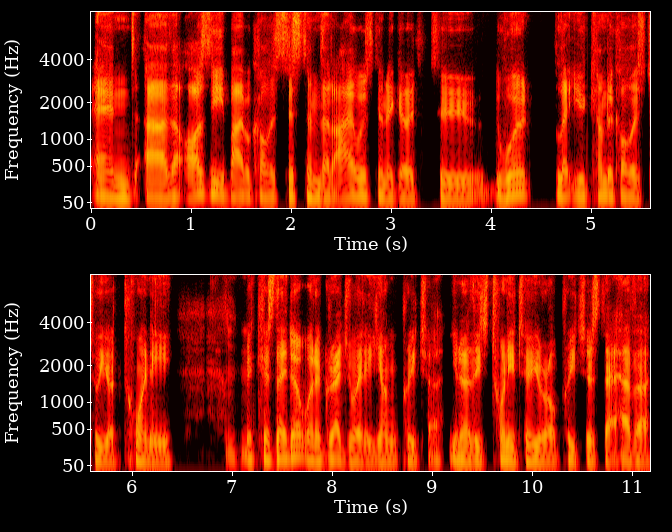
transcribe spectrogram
And uh, the Aussie Bible college system that I was going to go to won't let you come to college till you're 20 mm-hmm. because they don't want to graduate a young preacher. You know, these 22 year old preachers that have a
